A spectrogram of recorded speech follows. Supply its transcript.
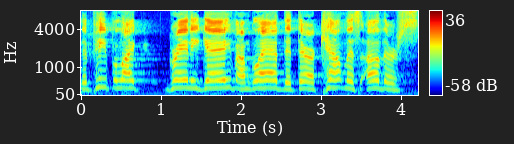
that people like Granny gave. I'm glad that there are countless others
